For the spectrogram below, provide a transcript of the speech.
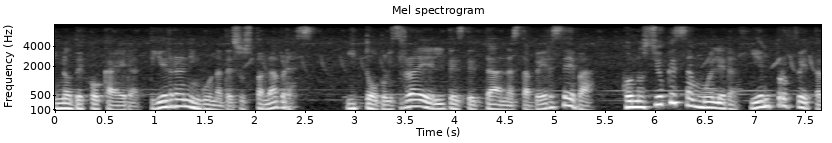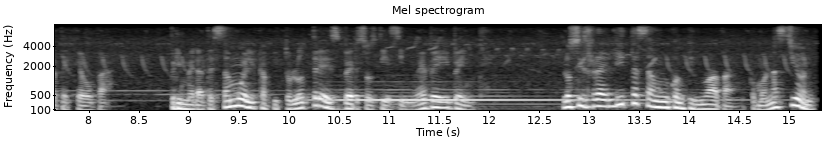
y no dejó caer a tierra ninguna de sus palabras. Y todo Israel, desde Dan hasta Beerseba, conoció que Samuel era fiel profeta de Jehová. Primera de Samuel capítulo 3 versos 19 y 20. Los israelitas aún continuaban, como nación,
